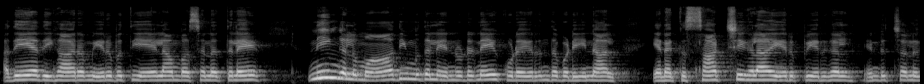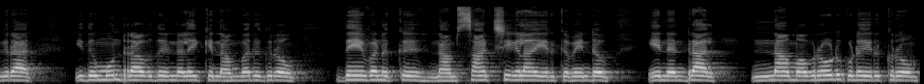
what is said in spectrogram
அதே அதிகாரம் இருபத்தி ஏழாம் வசனத்திலே நீங்களும் ஆதி முதல் என்னுடனே கூட இருந்தபடியினால் எனக்கு சாட்சிகளாக இருப்பீர்கள் என்று சொல்லுகிறார். இது மூன்றாவது நிலைக்கு நாம் வருகிறோம். தேவனுக்கு நாம் சாட்சிகளாக இருக்க வேண்டும். ஏனென்றால் நாம் அவரோடு கூட இருக்கிறோம்.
